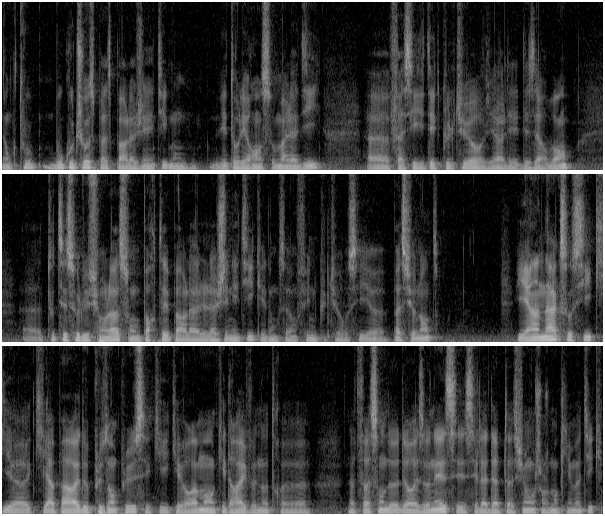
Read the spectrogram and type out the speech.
Donc beaucoup de choses passent par la génétique, donc les tolérances aux maladies, euh, facilité de culture via les désherbants. Euh, toutes ces solutions-là sont portées par la, génétique et donc ça en fait une culture aussi euh, passionnante. Il y a un axe aussi qui, apparaît de plus en plus et qui, qui est vraiment qui drive notre, notre façon de, raisonner, c'est l'adaptation au changement climatique.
